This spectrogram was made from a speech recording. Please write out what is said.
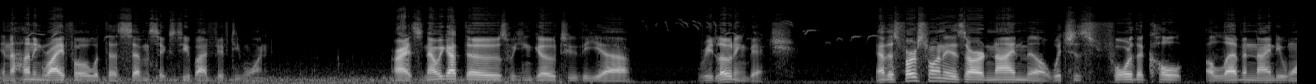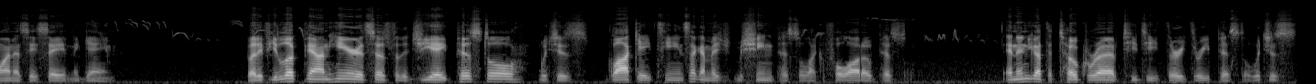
and the hunting rifle with the 762 by 51. Alright, so now we got those, we can go to the uh, reloading bench. Now this first one is our 9 mil, which is for the Colt 1191 as they say it in the game. But if you look down here, it says for the G8 pistol, which is Glock 18. It's like a machine pistol, like a full auto pistol. And then you got the Tokarev TT33 pistol, which is,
